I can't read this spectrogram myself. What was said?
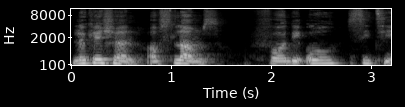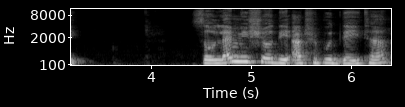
location of slums for the whole city. So let me show the attribute data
